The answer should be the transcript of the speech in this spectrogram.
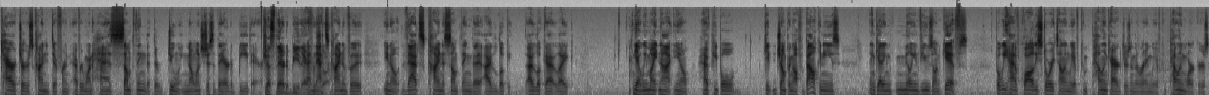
character is kind of different. Everyone has something that they're doing. No one's just there to be there just there to be there. and that's sure. kind of a you know that's kind of something that i look i look at like yeah we might not you know have people get jumping off of balconies and getting million views on gifs but we have quality storytelling we have compelling characters in the ring we have compelling workers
